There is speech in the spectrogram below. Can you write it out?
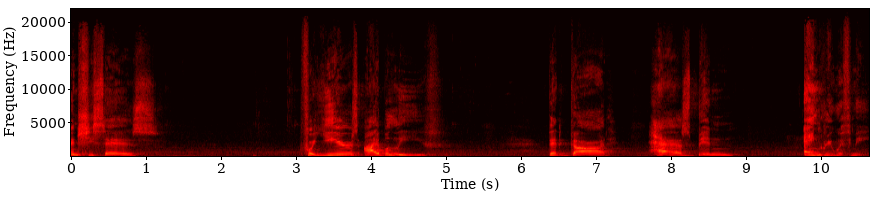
and she says, For years, I believe that God has been angry with me.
